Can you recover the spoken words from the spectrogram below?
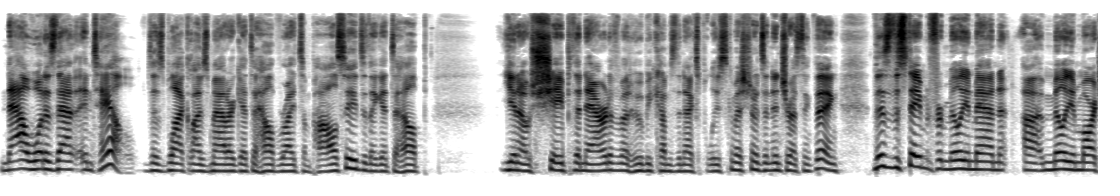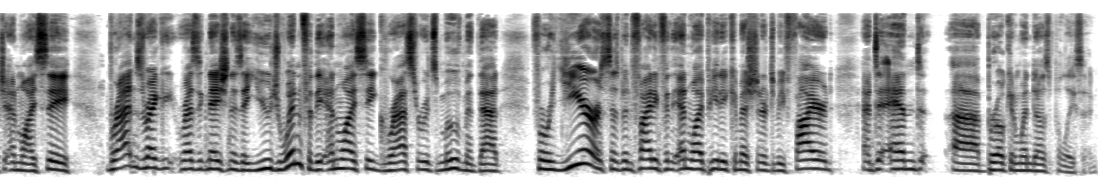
now, what does that entail? Does Black Lives Matter get to help write some policy? Do they get to help, you know, shape the narrative about who becomes the next police commissioner? It's an interesting thing. This is the statement from Million Man, uh, Million March NYC. Bratton's reg- resignation is a huge win for the NYC grassroots movement that, for years, has been fighting for the NYPD commissioner to be fired and to end uh, broken windows policing.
